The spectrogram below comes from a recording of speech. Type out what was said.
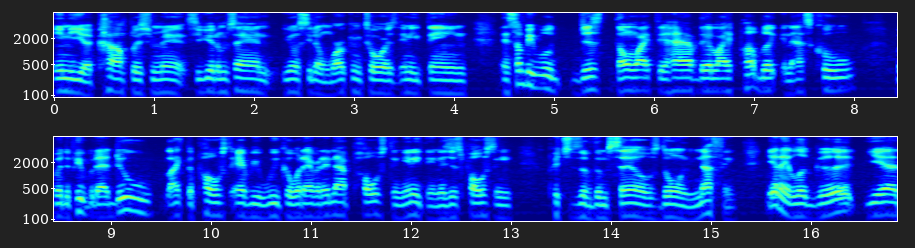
any accomplishments. You get what I'm saying? You don't see them working towards anything. And some people just don't like to have their life public, and that's cool. But the people that do like to post every week or whatever, they're not posting anything. They're just posting pictures of themselves doing nothing. Yeah, they look good. Yeah,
